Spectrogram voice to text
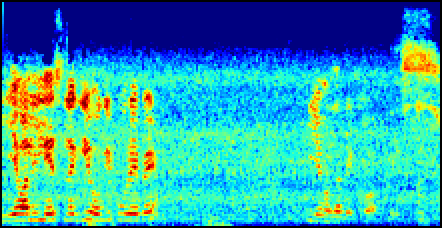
ये वाली लेस लगी होगी पूरे पे। ये वाला देखो आप लेस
